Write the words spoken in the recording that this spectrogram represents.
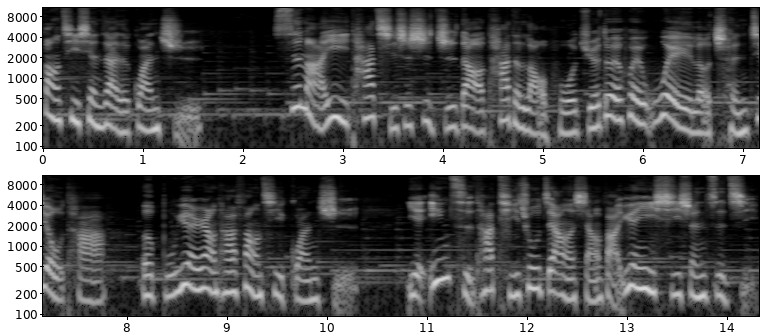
放弃现在的官职。司马懿他其实是知道他的老婆绝对会为了成就他，而不愿让他放弃官职。也因此，他提出这样的想法，愿意牺牲自己。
